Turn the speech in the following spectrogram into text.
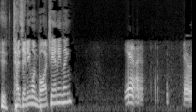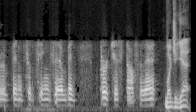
Has anyone bought you anything? Yeah, there have been some things that have been purchased off of that. What'd you get?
